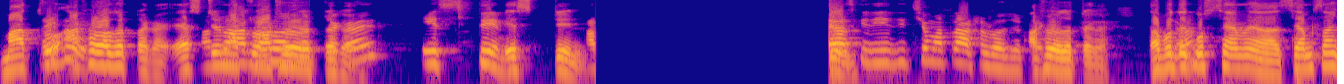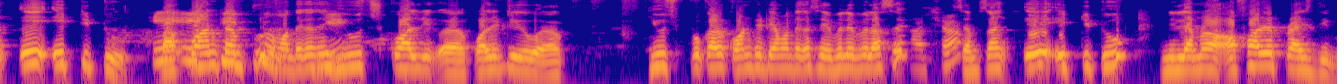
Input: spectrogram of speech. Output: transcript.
মাত্র টাকা মাত্র টাকা আজকে দিয়ে দিচ্ছে মাত্র টাকা। তারপর আচ্ছা। দেখব স্যামসাং এ এইটটি টু বা কোয়ান্টাম আমাদের কাছে হিউজ কোয়ালিটি হিউজ প্রকার কোয়ান্টিটি আমাদের কাছে আছে। আচ্ছা। স্যামসাং এইটটি টু নিলে আমরা অফারের প্রাইস দিব।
